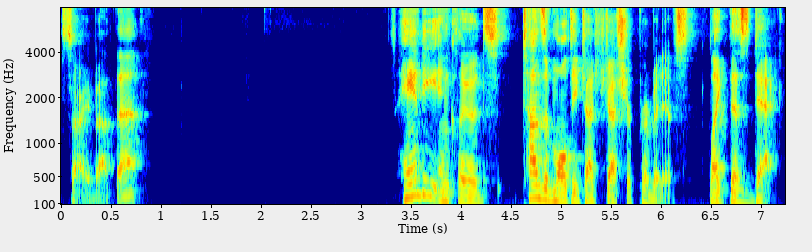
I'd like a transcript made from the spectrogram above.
Sorry about that. Handy includes tons of multi-touch gesture primitives, like this deck,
